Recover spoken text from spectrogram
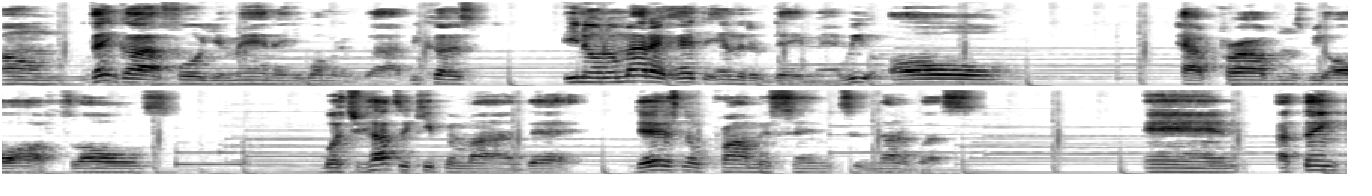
Um, thank God for your man and your woman of God because you know, no matter at the end of the day, man, we all have problems, we all have flaws. But you have to keep in mind that there's no promising to none of us. And I think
